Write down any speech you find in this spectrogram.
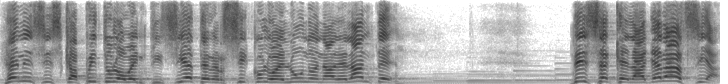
Génesis capítulo 27, versículo del 1 en adelante. Dice que la gracia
